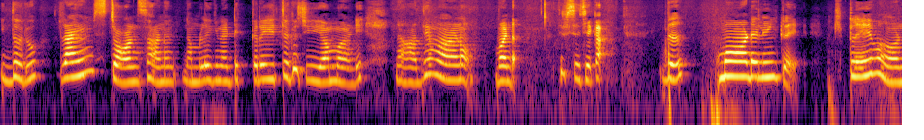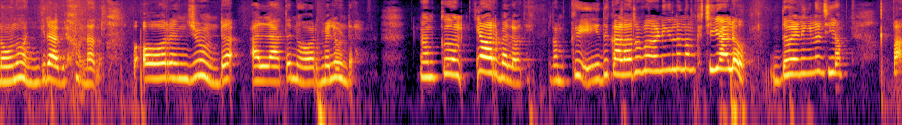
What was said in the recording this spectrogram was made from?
ഇതൊരു റൈം സ്റ്റോൺസ് ആണ്. നമ്മളിങ്ങനെ ഡെക്കറേറ്റ് ഒക്കെ ചെയ്യാൻ വേണ്ടി ആദ്യം വേണോ. വേണ്ട. തിരിച്ചേക്കാം ഇത് മോഡലിംഗ് ക്ലേ ക്ലേ വേണമെന്ന് ഭയങ്കര ആഗ്രഹം ഉണ്ടായിരുന്നു. അപ്പോൾ ഓറഞ്ചും ഉണ്ട്. അല്ലാത്ത നോർമലും ഉണ്ട്. നമുക്ക് നോർമൽ മതി. നമുക്ക് ഏത് കളർ വേണമെങ്കിലും നമുക്ക് ചെയ്യാമല്ലോ എന്ത് വേണമെങ്കിലും ചെയ്യാം. അപ്പം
